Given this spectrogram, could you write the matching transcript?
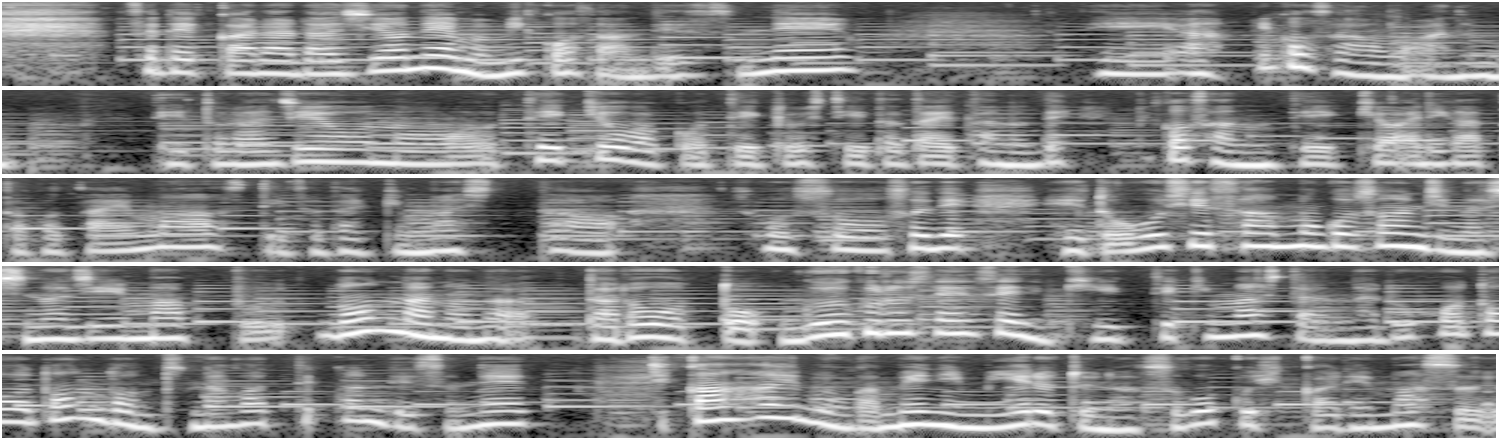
それからラジオネームみこさんですね。えー、あみこさんはあのえーと、ラジオの提供枠を提供していただいたので、ピコさんの提供ありがとうございますっていただきました。そうそう。それで、えっ、ー、と、大石さんもご存知のシナジーマップ、どんなのだろうと、Google 先生に聞いてきましたら、なるほど、どんどんつながっていくんですね。時間配分が目に見えるというのはすごく惹かれます。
